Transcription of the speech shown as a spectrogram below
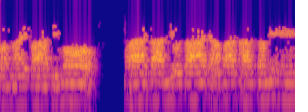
วมในปาติโมมาตัญยุตาจะปัสสัสมิง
